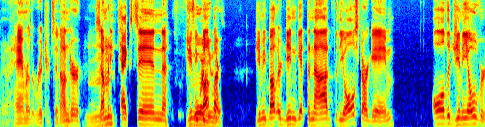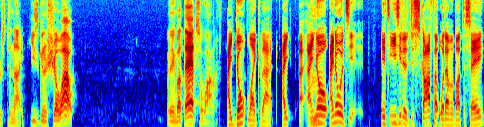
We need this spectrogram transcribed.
I'm gonna hammer the Richardson under. Mm-hmm. Somebody texts in Jimmy Four Butler. units. Jimmy Butler didn't get the nod for the All Star game. All the Jimmy overs tonight. He's gonna show out. What do you think about that, Solana? I don't like that. I I, I Mm. know I know it's it's easy to just scoff at what I'm about to say.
